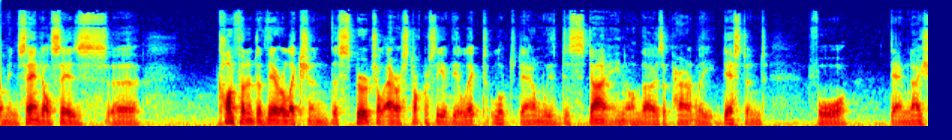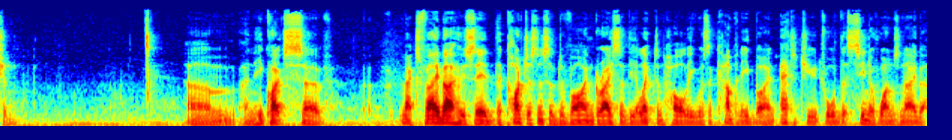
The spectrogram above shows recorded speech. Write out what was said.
I mean, Sandel says, uh, confident of their election, the spiritual aristocracy of the elect looked down with disdain on those apparently destined for damnation. Um, and he quotes uh, Max Weber, who said the consciousness of divine grace of the elect and holy was accompanied by an attitude toward the sin of one's neighbour,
